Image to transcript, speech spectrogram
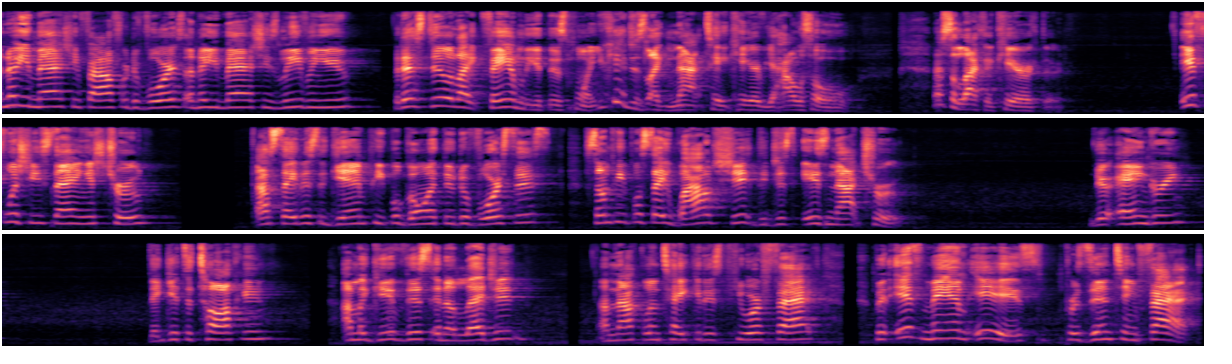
I know you're mad she filed for divorce. I know you're mad she's leaving you. But that's still like family at this point. You can't just like not take care of your household. That's a lack of character. If what she's saying is true, I say this again people going through divorces, some people say wild shit that just is not true. They're angry. They get to talking. I'm going to give this an alleged. I'm not going to take it as pure fact. But if ma'am is presenting fact,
